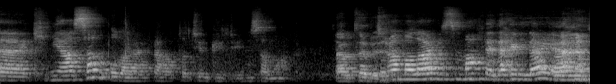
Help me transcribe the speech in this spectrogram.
e, kimyasal olarak rahatlatıyor güldüğün zaman. Tabii tabii. Dramalar bizi mahveder gider ya. Yani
